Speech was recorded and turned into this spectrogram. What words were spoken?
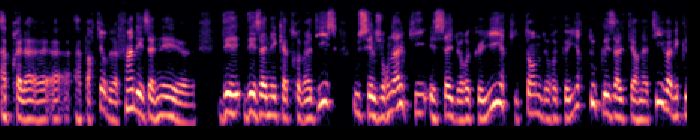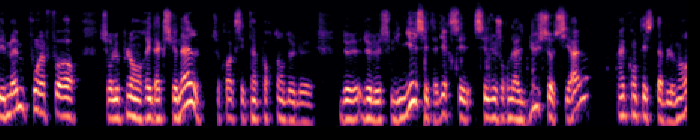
après à partir de la fin des années, euh, des, années 90 où c'est le journal qui essaye de recueillir, qui tente de recueillir toutes les alternatives avec les mêmes points forts sur le plan rédactionnel. Je crois que c'est important de le, de le souligner, c'est-à-dire que c'est le journal du social incontestablement.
